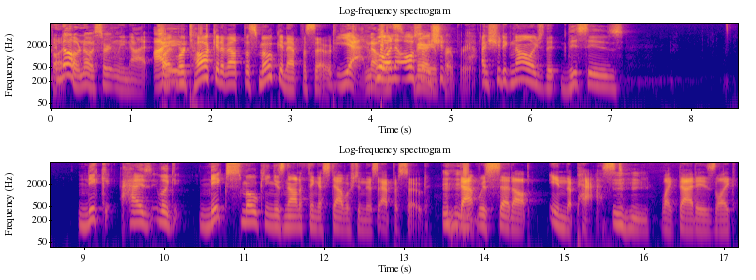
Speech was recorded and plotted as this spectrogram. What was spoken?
But, no, no, certainly not. but I. we're talking about the smoking episode. yeah, no. well, and also I should appropriate. I should acknowledge that this is Nick has like Nick smoking is not a thing established in this episode. Mm-hmm. That was set up in the past. Like that is like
